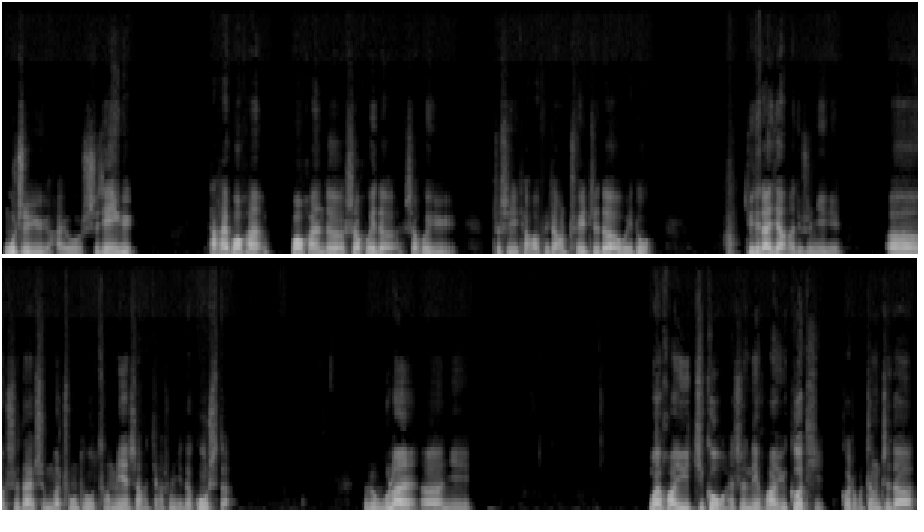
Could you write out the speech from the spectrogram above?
物质域还有时间域，它还包含包含着社会的社会域，这是一条非常垂直的维度。具体来讲呢，就是你呃是在什么冲突层面上讲述你的故事的，就是无论呃你外化于机构还是内化于个体，各种政治的、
